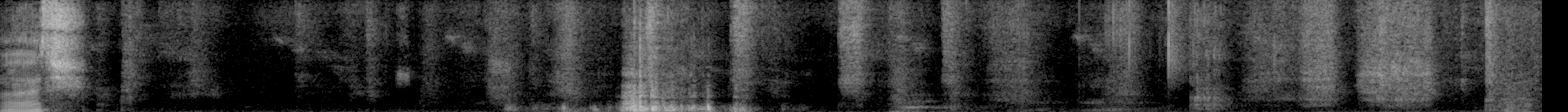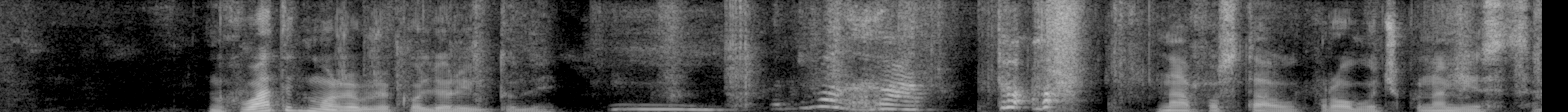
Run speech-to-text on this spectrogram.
Бач. Ну, хватить, може, вже кольорів туди. Багато. На, постав пробочку на місце.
